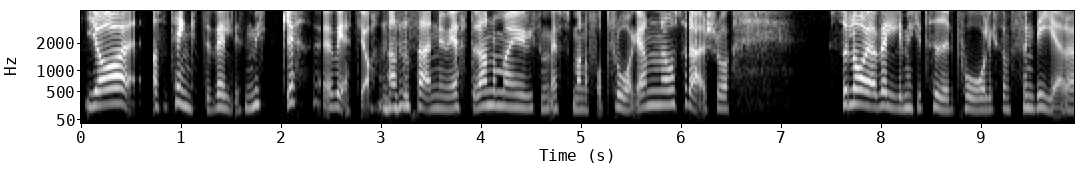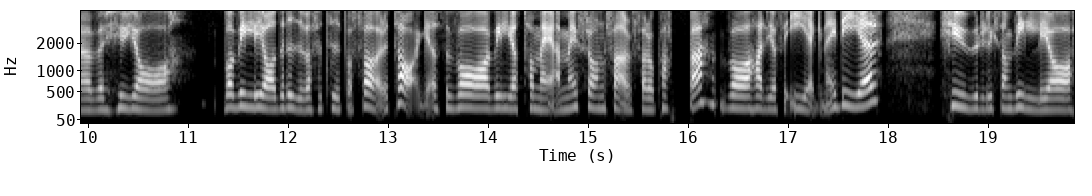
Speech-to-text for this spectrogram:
Jag alltså, tänkte väldigt mycket, eh, vet jag. Mhm. Alltså, så här, nu i efterhand, om man ju, liksom, eftersom man har fått frågan och sådär, så, så så la jag väldigt mycket tid på att liksom, fundera över hur jag vad ville jag driva för typ av företag? Alltså, vad vill jag ta med mig från farfar och pappa? Vad hade jag för egna idéer? Hur liksom, ville jag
